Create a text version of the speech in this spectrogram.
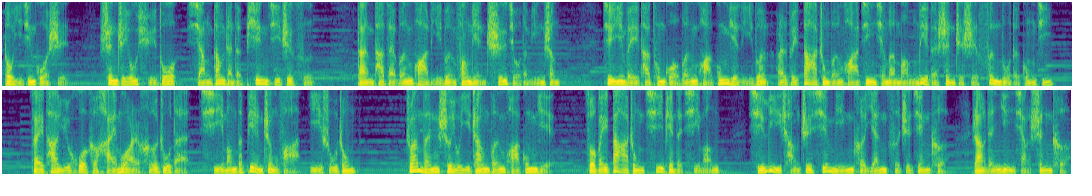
都已经过时，甚至有许多想当然的偏激之词，但他在文化理论方面持久的名声。皆因为他通过文化工业理论而对大众文化进行了猛烈的甚至是愤怒的攻击。在他与霍克海默尔合著的《启蒙的辩证法》一书中，专门设有一章文化工业，作为大众欺骗的启蒙，其立场之鲜明和言辞之尖刻，让人印象深刻。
